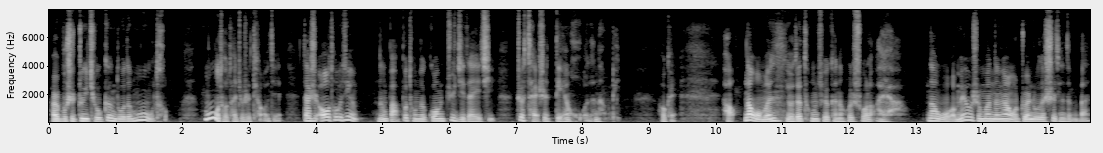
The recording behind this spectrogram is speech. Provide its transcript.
而不是追求更多的木头，木头它就是条件，但是凹透镜能把不同的光聚集在一起，这才是点火的能力。OK，好，那我们有的同学可能会说了，哎呀。那我没有什么能让我专注的事情怎么办？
